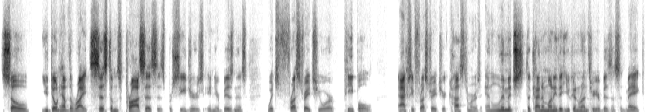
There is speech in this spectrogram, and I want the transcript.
so you don't have the right systems processes procedures in your business which frustrates your people actually frustrates your customers and limits the kind of money that you can run through your business and make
